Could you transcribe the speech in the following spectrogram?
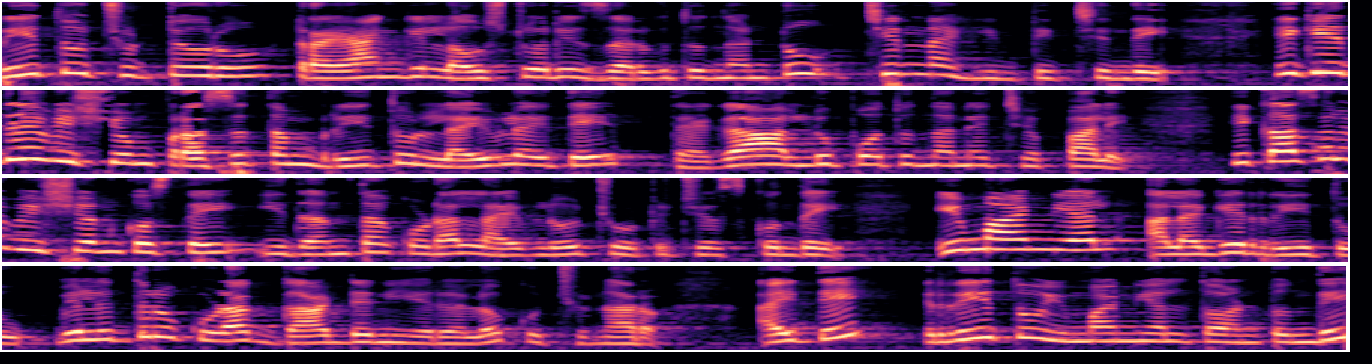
రీతు చుట్టూరు ట్రయాంగిల్ లవ్ స్టోరీ జరుగుతుందంటూ చిన్న హింట్ ఇచ్చింది. ఇక ఇదే విషయం ప్రస్తుతం రీతు లైవ్లో అయితే తెగ అల్లుపోతుందనే చెప్పాలి. ఇక అసలు విషయానికి వస్తే ఇదంతా కూడా లైవ్లో చోటు చేసుకుంది. ఇమాన్యుయల్ అలాగే రీతు వీళ్ళిద్దరూ కూడా గార్డెన్ ఏరియాలో కూర్చున్నారు. అయితే రీతు ఇమాన్యుయల్తో అంటుంది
